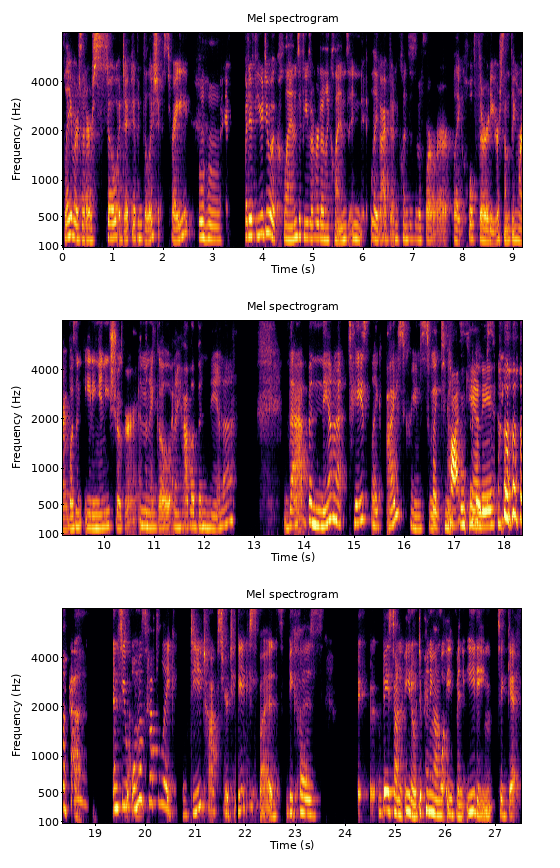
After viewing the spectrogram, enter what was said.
flavors that are so addictive and delicious, right? Mm-hmm. But if you do a cleanse, if you've ever done a cleanse, and like I've done cleanses before where like whole 30 or something where I wasn't eating any sugar, and then I go and I have a banana, that banana tastes like ice cream sweet like to me. Cotton candy. yeah. And so you yeah. almost have to like detox your taste buds because based on, you know, depending on what you've been eating to get,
